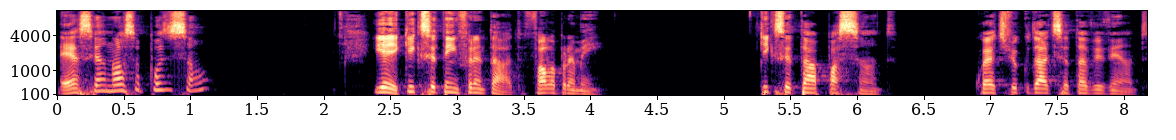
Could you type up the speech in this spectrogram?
Essa é a nossa posição. E aí, o que você tem enfrentado? Fala para mim. O que você está passando? Qual é a dificuldade que você está vivendo?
